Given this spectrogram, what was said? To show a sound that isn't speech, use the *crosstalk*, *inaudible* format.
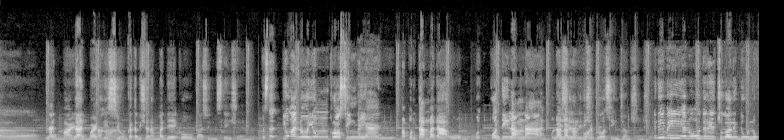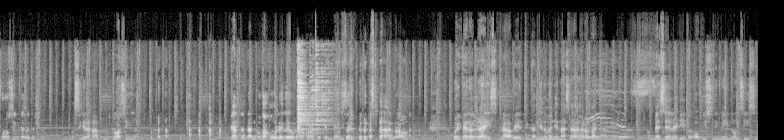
Landmark. landmark Oo. is yung katabi siya ng Madeco gasoline station. Basta yung ano, yung crossing na yan, papuntang Madaom, konti lang na, una na lang hindi siya konti. crossing junction siya. Hindi, may ano, diretso galing doon, no, crossing talaga siya. O, sige na nga, crossing lang. *laughs* Kaya tandaan mo, kakulay ko yung mga traffic enforcer *laughs* sa ano. Uy, pero guys, grabe. Tignan niyo naman yung nasa harapan namin. Ang best seller dito, obviously, Main Road CC.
